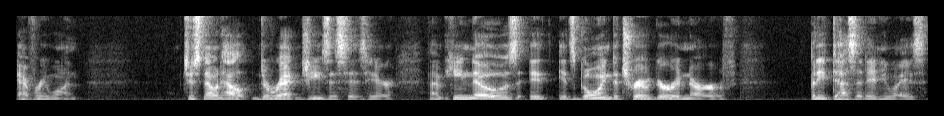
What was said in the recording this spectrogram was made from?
everyone." Just note how direct Jesus is here. Um, he knows it, it's going to trigger a nerve, but he does it anyways.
